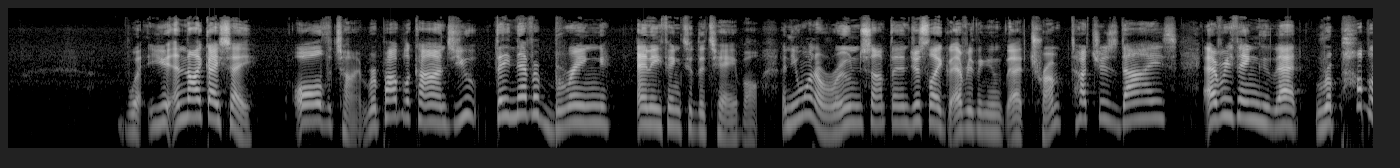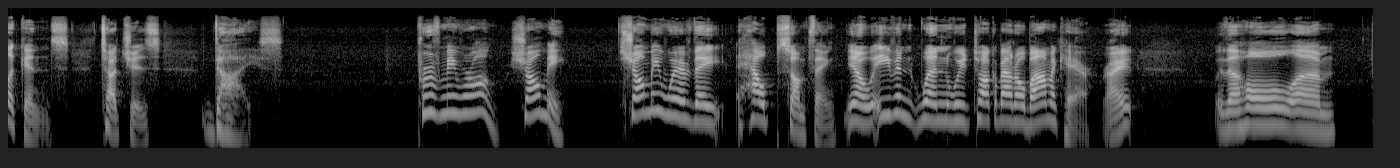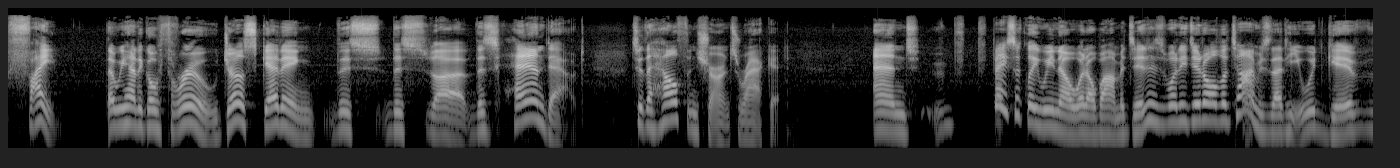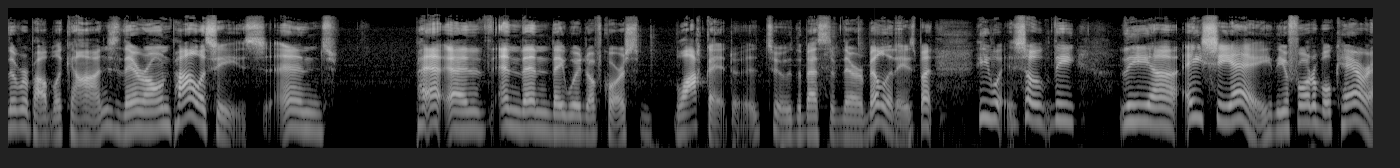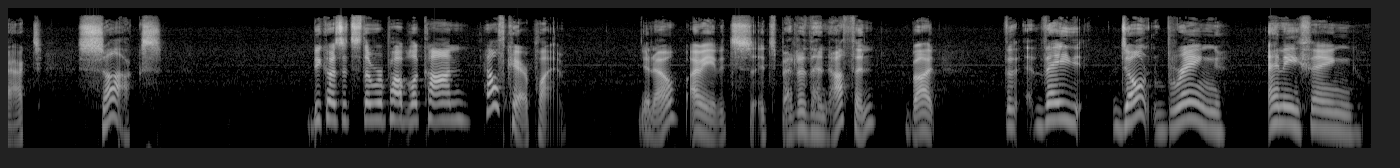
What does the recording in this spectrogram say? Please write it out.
What you, and like I say all the time, Republicans, you they never bring anything to the table. And you want to ruin something, just like everything that Trump touches dies, everything that Republicans touches dies. Prove me wrong. Show me. Show me where they help something. You know, even when we talk about Obamacare, right? With the whole um, fight that we had to go through just getting this this uh, this handout to the health insurance racket. And basically, we know what Obama did is what he did all the time is that he would give the Republicans their own policies, and and and then they would, of course, block it to the best of their abilities. But he so the the uh, ACA, the Affordable Care Act, sucks because it's the Republican health care plan. You know, I mean, it's it's better than nothing, but the, they don't bring anything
